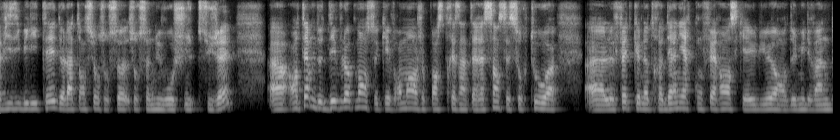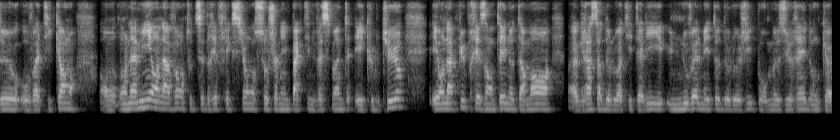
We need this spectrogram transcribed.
visibilité, de l'attention sur ce, nouveau sujet. Euh, en termes de développement, ce qui est vraiment, je pense, très intéressant, c'est surtout euh, le fait que notre dernière conférence qui a eu lieu en 2022 au Vatican, on, a mis en avant toute cette réflexion social impact investment et culture, et on a pu présenter notamment grâce à Deloitte Italie, une nouvelle méthodologie pour mesurer euh,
